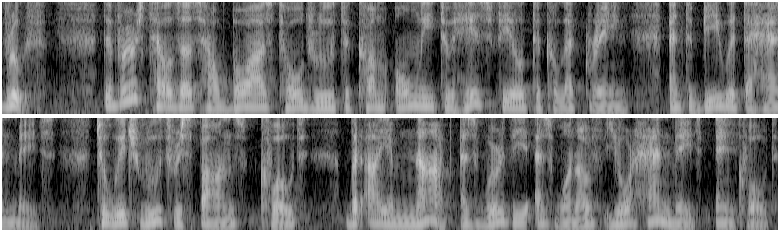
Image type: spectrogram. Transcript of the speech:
Ruth. The verse tells us how Boaz told Ruth to come only to his field to collect grain and to be with the handmaids, to which Ruth responds, quote, But I am not as worthy as one of your handmaids, end quote.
